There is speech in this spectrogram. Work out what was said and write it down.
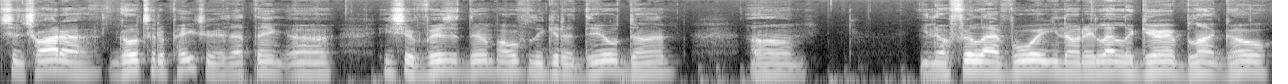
should try to go to the Patriots. I think uh, he should visit them. Hopefully, get a deal done. Um, you know, fill that void. You know, they let LeGarrette Blunt go.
